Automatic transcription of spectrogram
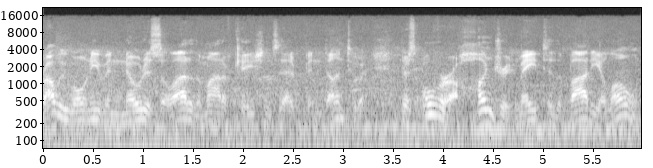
probably won't even notice a lot of the modifications that have been done to it. There's over a hundred made to the body alone.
